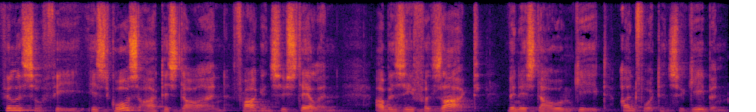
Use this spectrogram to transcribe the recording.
Philosophie ist großartig daran, Fragen zu stellen, aber sie versagt, wenn es darum geht, Antworten zu geben.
